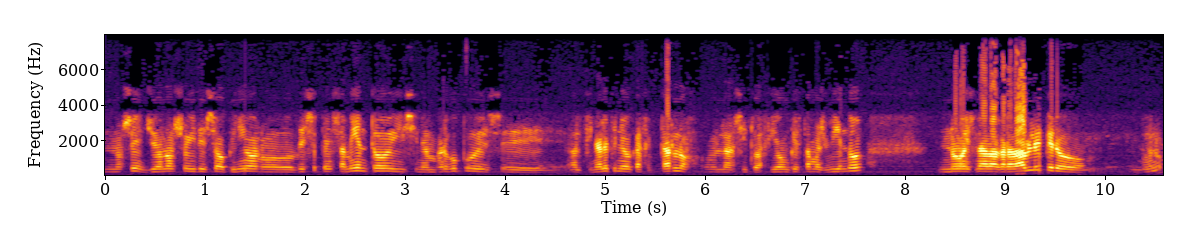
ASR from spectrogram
no sé, yo no soy de esa opinión o de ese pensamiento y sin embargo, pues eh, al final he tenido que aceptarlo. La situación que estamos viviendo no es nada agradable, pero bueno,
